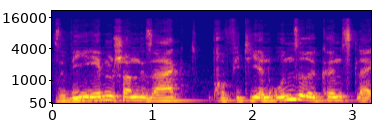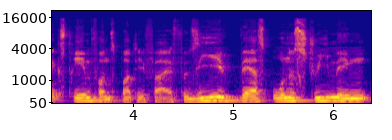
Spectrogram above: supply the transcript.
So wie eben schon gesagt, profitieren unsere Künstler extrem von Spotify. Für sie wäre es ohne Streaming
